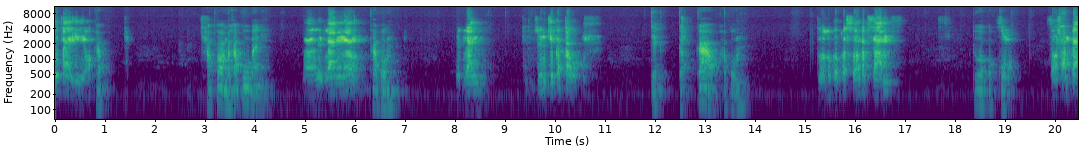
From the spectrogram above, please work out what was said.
สุดท้ายที่เดียวครับ ครับพร้อมแล้วครับปูบัดนี้ อ่าเด็กล่างเนาะครับผม เด็กล่างเส้นเก็บกับเก้าเจ็ดกับเก้าครับผม ตัวประกอบกับสองกับสามตัวประกบสองสามเก้า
